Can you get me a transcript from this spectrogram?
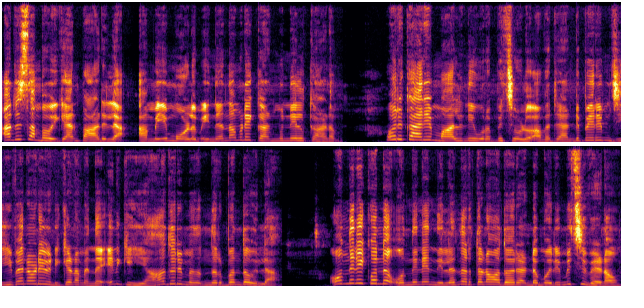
അത് സംഭവിക്കാൻ പാടില്ല. അമ്മയും മോളും ഇന്ന് നമ്മുടെ കൺമുന്നിൽ കാണും. ഒരു കാര്യം മാലിനി ഉറപ്പിച്ചോളൂ. അവർ രണ്ടുപേരും ജീവനോടെ ഇരിക്കണമെന്ന് എനിക്ക് യാതൊരു നിർബന്ധവുമില്ല. ഒന്നിനെ കൊന്ന് ഒന്നിനെ നിലനിർത്തണോ അതോ രണ്ടും ഒരുമിച്ച് വേണോ?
